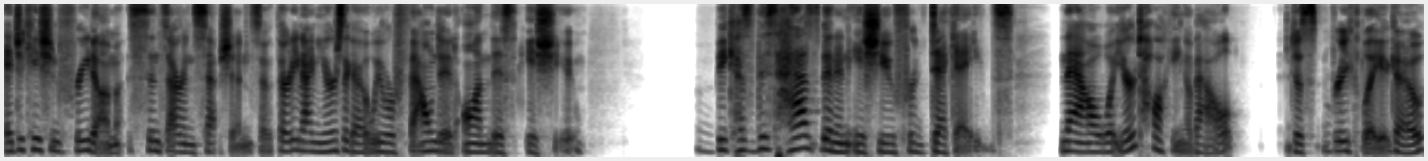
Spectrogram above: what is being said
education freedom since our inception. So 39 years ago, we were founded on this issue because this has been an issue for decades. Now, what you're talking about, just briefly ago,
